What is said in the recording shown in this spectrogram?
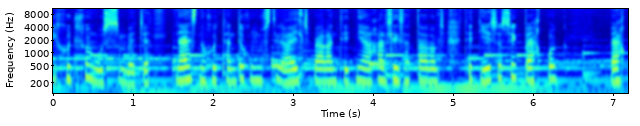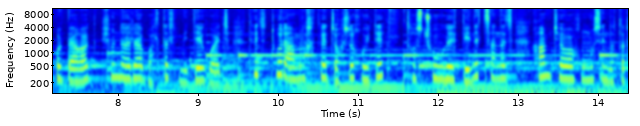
их хөдөлгөөн үүссэн байжээ. Найс нөхөд таньдаг хүмүүстийг аялж байгаа нь тэдний анхаарлыг сатааруулж тэд Есүсийг байхгүй байхгүй байгааг шүн орой болтол мдээгүй аж. Тэд түр амрах гэж зогсох үедээ тус чүүгээ гинэт санаж хамт яваа хүмүүсийн дотор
